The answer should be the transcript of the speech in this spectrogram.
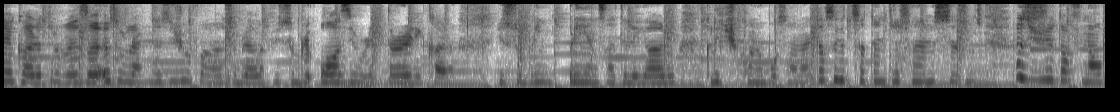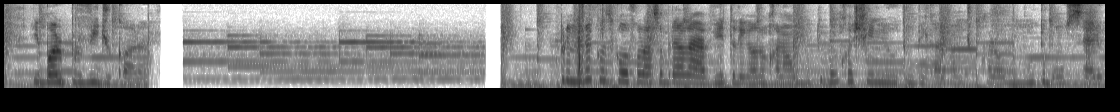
aí, cara, tudo bem? Eu sou o Guilherme, deixa eu falar sobre ela, sobre Ozzy Return, cara, e sobre a imprensa, tá ligado? Criticando o Bolsonaro. Então, se você tá interessado nesses assuntos, assiste até o final e bora pro vídeo, cara. Primeira coisa que eu vou falar sobre ela é a Vi, tá ligado? Um canal muito bom que eu achei no YouTube, cara. Realmente um canal muito bom, sério.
